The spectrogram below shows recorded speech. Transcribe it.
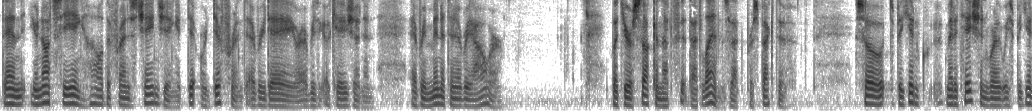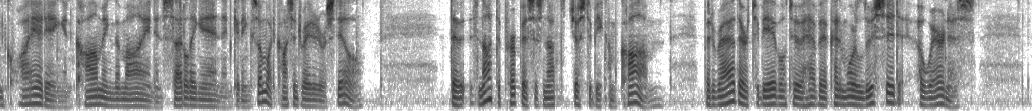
then you're not seeing how the friend is changing or different every day or every occasion and every minute and every hour. But you're stuck in that fit, that lens, that perspective. So to begin meditation, where we begin quieting and calming the mind and settling in and getting somewhat concentrated or still, the, it's not the purpose is not just to become calm, but rather to be able to have a kind of more lucid awareness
